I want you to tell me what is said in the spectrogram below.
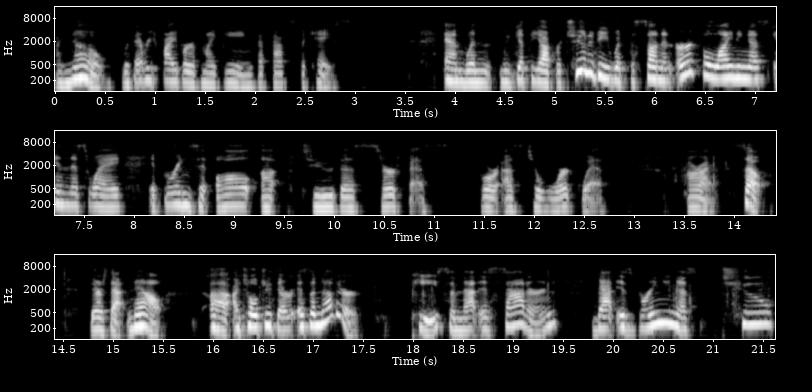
I know with every fiber of my being that that's the case. And when we get the opportunity with the sun and earth aligning us in this way, it brings it all up to the surface for us to work with. All right. So there's that. Now, uh, I told you there is another piece, and that is Saturn, that is bringing us to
